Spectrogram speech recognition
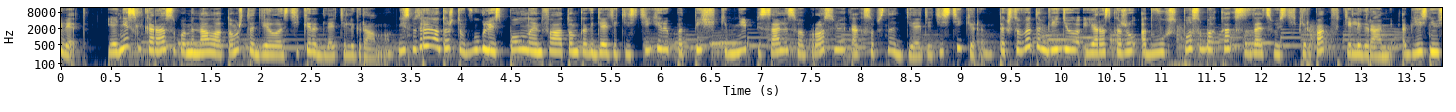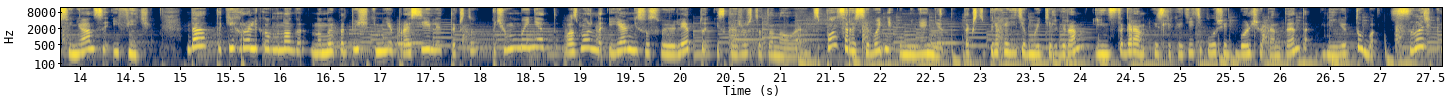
Привет! Я несколько раз упоминала о том, что делала стикеры для Телеграма. Несмотря на то, что в Гугле есть полная инфа о том, как делать эти стикеры, подписчики мне писали с вопросами, как, собственно, делать эти стикеры. Так что в этом видео я расскажу о двух способах, как создать свой стикер-пак в Телеграме, объясню все нюансы и фичи. Да, таких роликов много, но мои подписчики мне просили, так что почему бы и нет? Возможно, и я внесу свою лепту и скажу что-то новое. Спонсора сегодня у меня нет, так что переходите в мой Телеграм и Инстаграм, если хотите получить больше контента вне Ютуба. Ссылочка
